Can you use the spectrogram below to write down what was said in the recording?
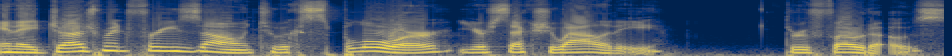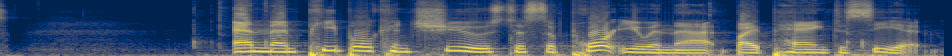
in a judgment free zone to explore your sexuality through photos. And then people can choose to support you in that by paying to see it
